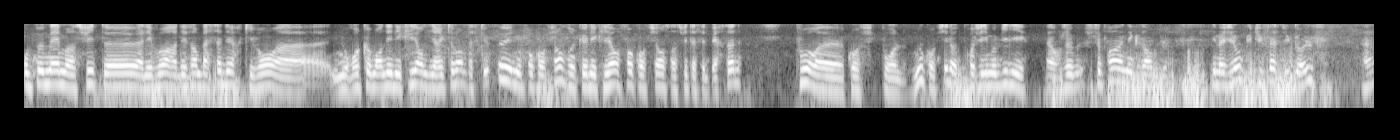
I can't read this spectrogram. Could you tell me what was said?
on peut même ensuite euh, aller voir des ambassadeurs qui vont euh, nous recommander des clients directement parce que eux ils nous font confiance, donc les clients font confiance ensuite à cette personne pour, euh, pour nous confier notre projet immobilier. Alors je, te prends un exemple. Imaginons que tu fasses du golf hein,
